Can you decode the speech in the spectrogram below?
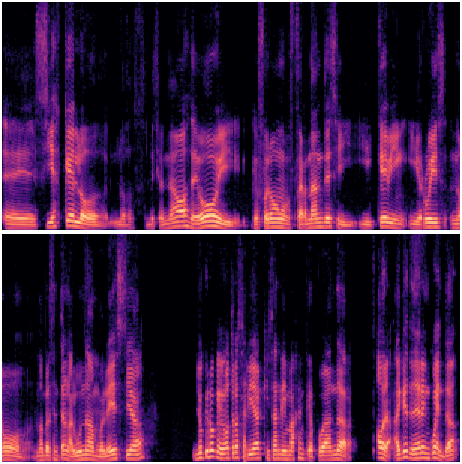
eh, si es que los lesionados de hoy, que fueron Fernández y, Kevin y Ruiz, no, no, presentan alguna molestia, yo creo que otra sería quizás la imagen que puedan dar. Ahora, hay que tener en cuenta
